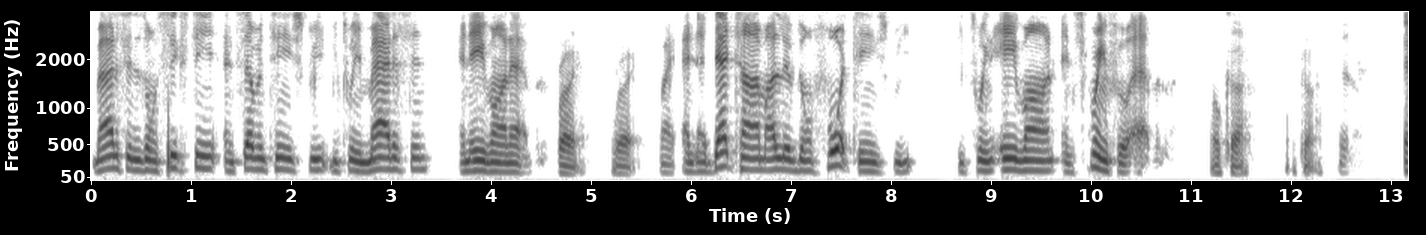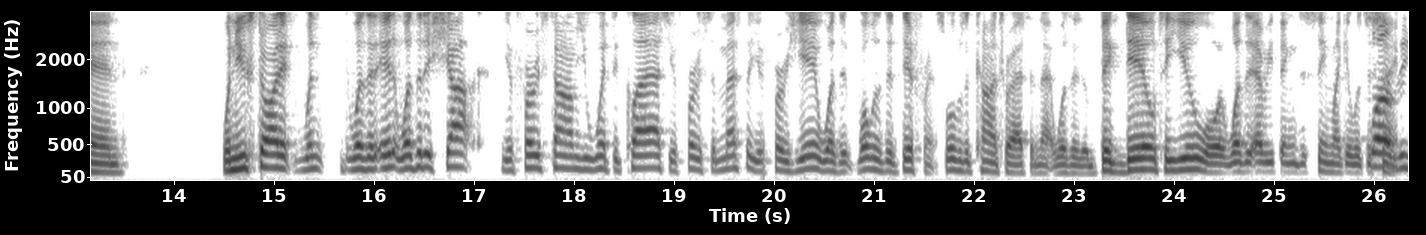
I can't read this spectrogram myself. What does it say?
Madison is on 16th and 17th Street between Madison and Avon Avenue. Right, right. Right. And at that time, I lived on 14th Street between Avon and Springfield Avenue. Okay, okay. Yeah. And when you started, when was it, it? Was it a shock? Your first time you went to class, your first semester, your first year, was it? What was the difference? What was the contrast in that? Was it a big deal to you, or was it everything just seemed like it was the well, same? the,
